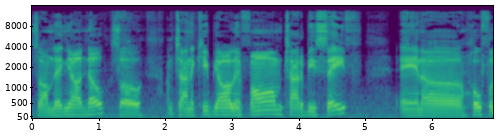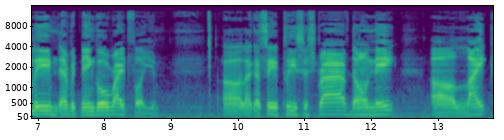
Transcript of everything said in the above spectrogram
So I'm letting y'all know. So I'm trying to keep y'all informed, try to be safe, and uh, hopefully everything go right for you. Uh, like I said, please subscribe, donate, uh, like,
